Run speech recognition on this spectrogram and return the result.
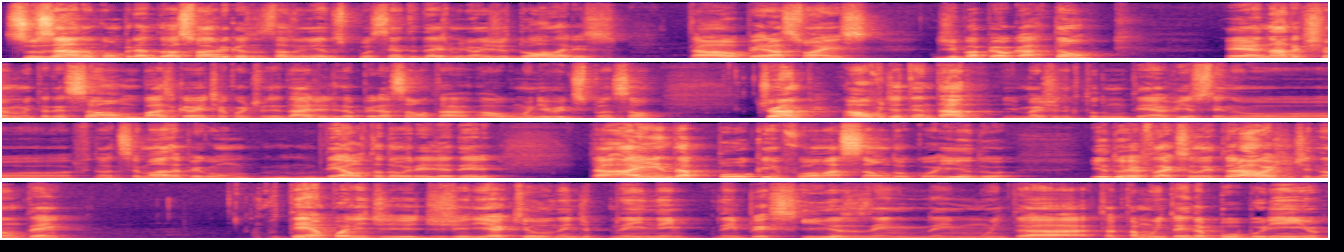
Suzano comprando duas fábricas nos Estados Unidos por 110 milhões de dólares, tá? operações de papel cartão, é, nada que chame muita atenção, basicamente a continuidade da operação, tá? algum nível de expansão. Trump, alvo de atentado, imagino que todo mundo tenha visto aí no final de semana, pegou um delta da orelha dele. Tá? Ainda pouca informação do ocorrido e do reflexo eleitoral. A gente não tem o tempo ali de digerir aquilo, nem, de, nem, nem, nem pesquisas, nem, nem muita. Tá, tá, muito ainda burburinho.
